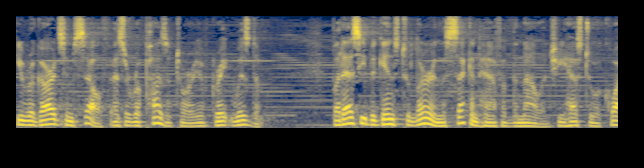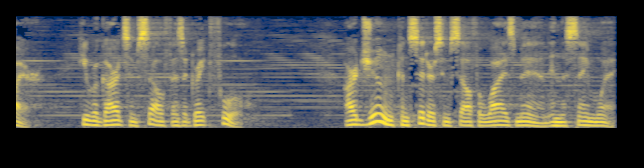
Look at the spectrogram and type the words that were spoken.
he regards himself as a repository of great wisdom. But as he begins to learn the second half of the knowledge he has to acquire, he regards himself as a great fool. Arjun considers himself a wise man in the same way.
